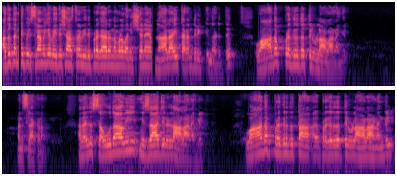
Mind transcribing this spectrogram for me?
അത് തന്നെ ഇപ്പൊ ഇസ്ലാമിക വൈദ്യശാസ്ത്ര വിധി പ്രകാരം നമ്മൾ മനുഷ്യനെ നാലായി തരംതിരിക്കുന്നിടത്ത് വാദപ്രകൃതത്തിലുള്ള ആളാണെങ്കിൽ മനസ്സിലാക്കണം. അതായത് സൗദാവി മിസാജിലുള്ള ആളാണെങ്കിൽ വാദപ്രകൃത പ്രകൃതത്തിലുള്ള ആളാണെങ്കിൽ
